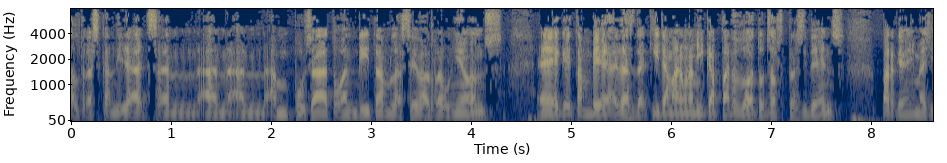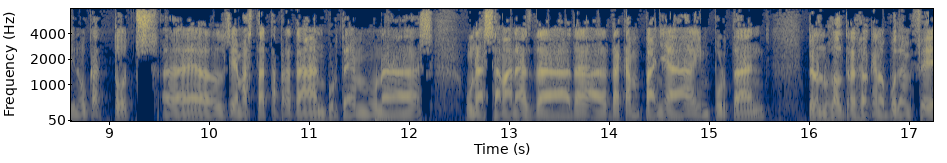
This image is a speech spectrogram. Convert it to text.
altres candidats han, han, han, han posat o han dit amb les seves reunions, eh, que també des d'aquí demana una mica perdó a tots els presidents, perquè m'imagino que tots eh, els hem estat apretant, portem unes, unes setmanes de, de, de campanya important, però nosaltres el que no podem fer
